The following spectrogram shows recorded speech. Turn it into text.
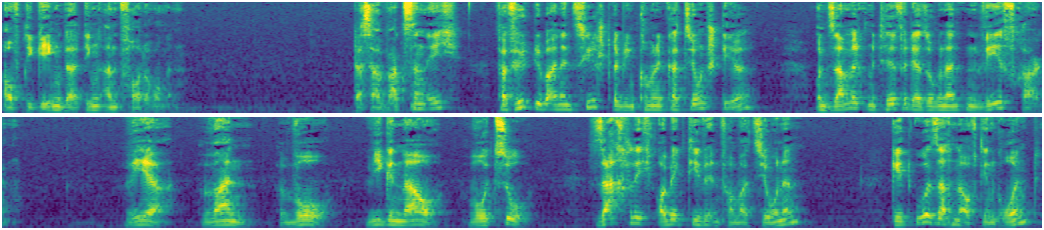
auf die gegenwärtigen Anforderungen. Das Erwachsenen-Ich verfügt über einen zielstrebigen Kommunikationsstil und sammelt mit Hilfe der sogenannten W-Fragen Wer, wann, wo, wie genau, wozu sachlich objektive Informationen, geht Ursachen auf den Grund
